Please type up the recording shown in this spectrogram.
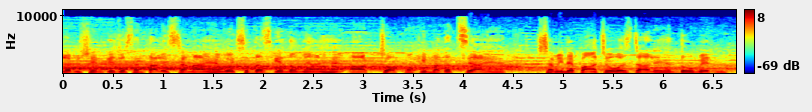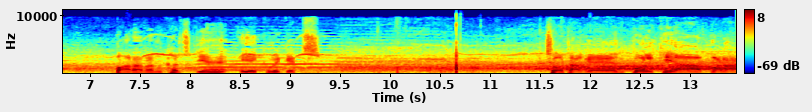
लबुशेन के जो सैंतालीस रन आए हैं, वो 110 गेंदों में आए हैं, आठ चौकों की मदद से आए हैं। शमी ने पाँच ओवर्स डाले हैं, दो मेडन बारह रन खर्च किए हैं, एक विकेट छोटा गेंद, पुल किया, बड़ा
